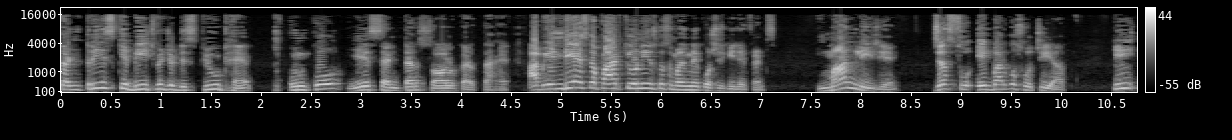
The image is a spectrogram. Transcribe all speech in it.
कंट्रीज़ के बीच में जो डिस्प्यूट है, उनको ये सेंटर सॉल्व करता है। अब इंडिया इसका पार्ट क्यों नहीं है इसको समझने की कोशिश कीजिए फ्रेंड्स मान लीजिए, जस्ट एक बार को सोचिए आप कि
